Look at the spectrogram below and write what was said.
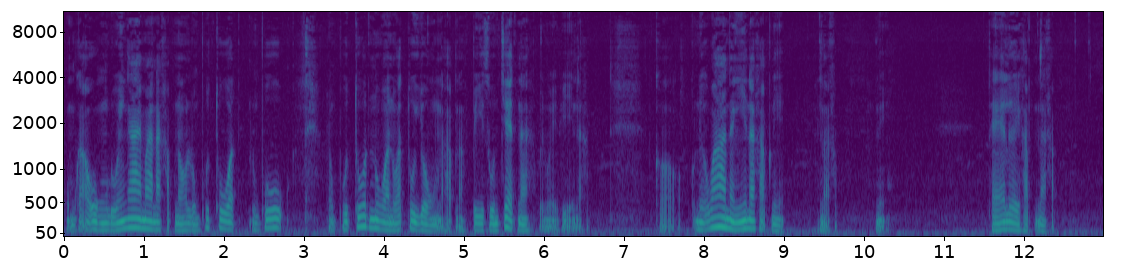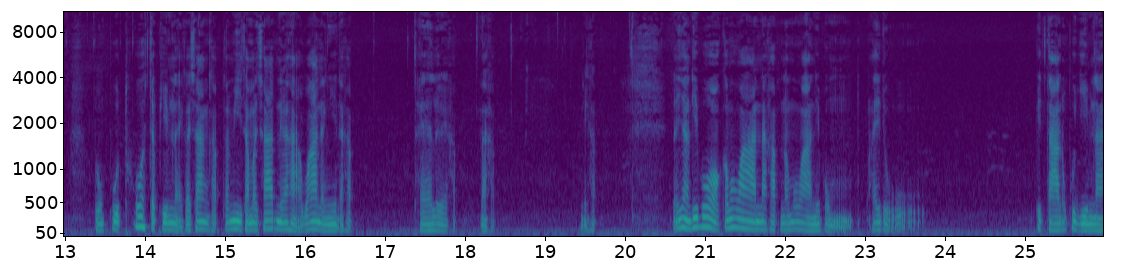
ผมก็เอาองค์ดูง่ายๆมานะครับเนาะหลวงปู่ทวดหลวงปู่หลวงปู่ทวดนวลวัดตุยงนะครับนะปีศูนย์เจ็ดนะเพื่อนพี่นะครับ ก็เนื้อว่านอย่างนี้นะครับนี่นะครับนี่แท้เลยครับนะครับ หลวงปู่ทวดจะพิมพ์ไหนก็ช่างครับ ถ้ามีธรรมชาติเนื้อหาว่านอย่างนี้นะครับ แท้เลยครับนะครับ นี่ครับ และอย่างที่บอกก็เมื่อวานนะครับเนาะเมื่อวานนี้ผมให้ดูปิตาหลวงปู่ยิ้มนะ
